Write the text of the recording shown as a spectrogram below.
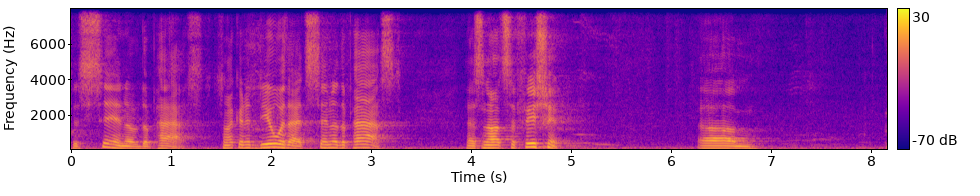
the sin of the past. It's not going to deal with that sin of the past. That's not sufficient. Um,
